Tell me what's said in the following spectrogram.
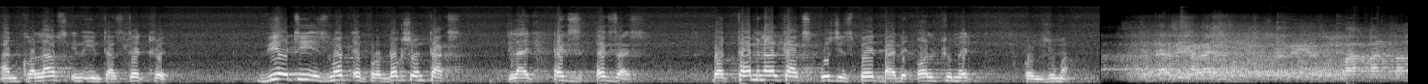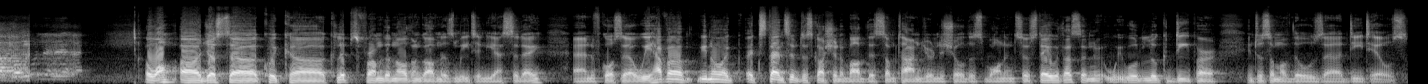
and collapse in interstate trade. VAT is not a production tax like ex excise, but terminal tax which is paid by the ultimate consumer. Oh, well, uh, just uh, quick uh, clips from the Northern Governors meeting yesterday. And of course, uh, we have a, you know, extensive discussion about this sometime during the show this morning. So stay with us and we will look deeper into some of those uh, details.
